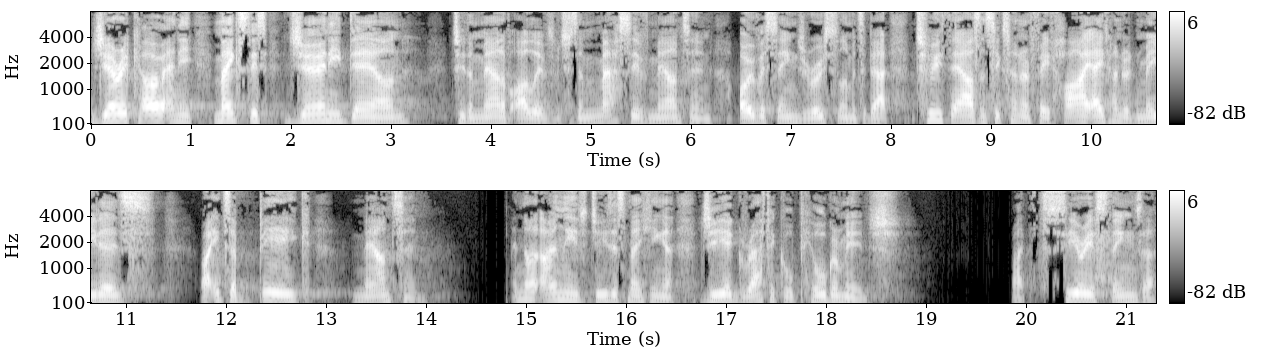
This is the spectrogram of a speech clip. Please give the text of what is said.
Jericho and he makes this journey down to the Mount of Olives, which is a massive mountain overseeing Jerusalem. It's about 2,600 feet high, 800 meters. Right? It's a big mountain. And not only is Jesus making a geographical pilgrimage, right? Serious things are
